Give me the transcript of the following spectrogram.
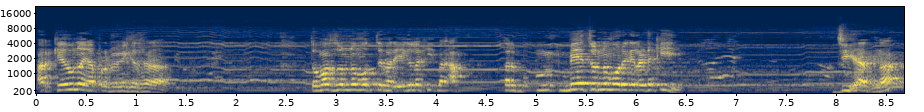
আর কেউ নাই আপনার প্রেমিকা ছাড়া? তোমার জন্য মরতে পারি, এগুলো কি মানে তার মেয়ের জন্য মরে গেলে এটা কি? জিহাদ না?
